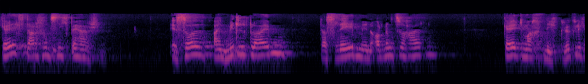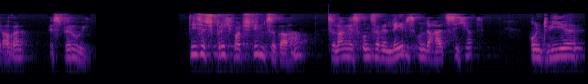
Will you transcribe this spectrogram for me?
Geld darf uns nicht beherrschen. Es soll ein Mittel bleiben, das Leben in Ordnung zu halten. Geld macht nicht glücklich, aber es beruhigt. Dieses Sprichwort stimmt sogar, solange es unseren Lebensunterhalt sichert und wir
